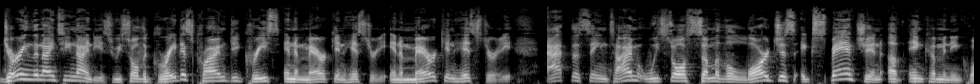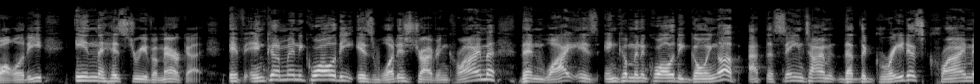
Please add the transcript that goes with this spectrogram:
During the 1990s, we saw the greatest crime decrease in American history. In American history, at the same time, we saw some of the largest expansion of income inequality in the history of America. If income inequality is what is driving crime, then why is income inequality going up at the same time that the greatest crime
